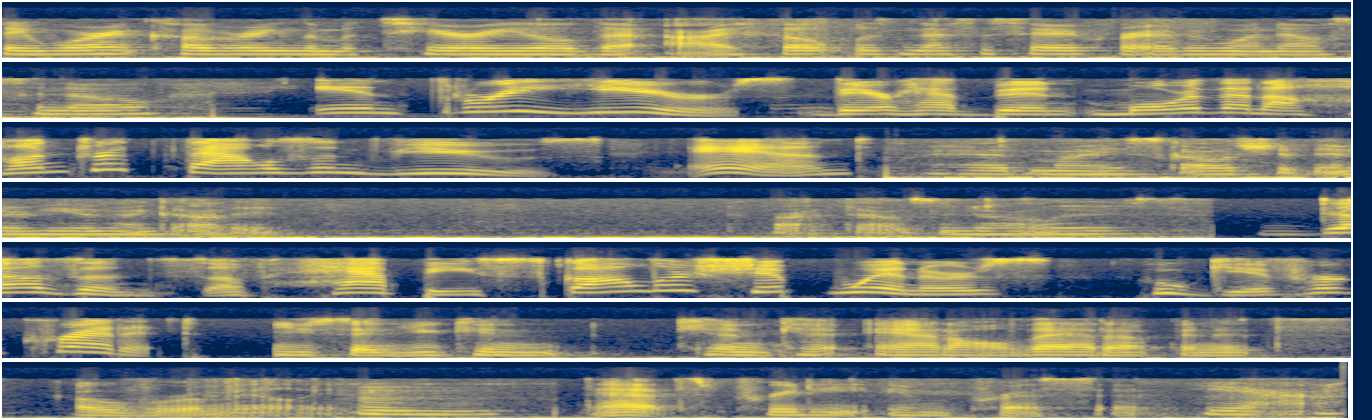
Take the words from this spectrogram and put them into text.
they weren't covering the material that I felt was necessary for everyone else to know. In three years, there have been more than 100,000 views, and I had my scholarship interview and I got it $5,000. Dozens of happy scholarship winners who give her credit. You said you can, can, can add all that up and it's over a 1000000 mm -hmm. That's pretty impressive. Yeah.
